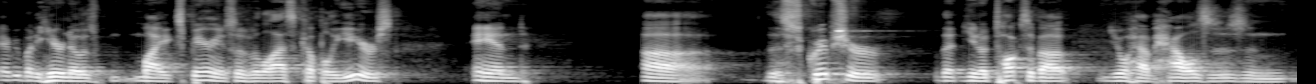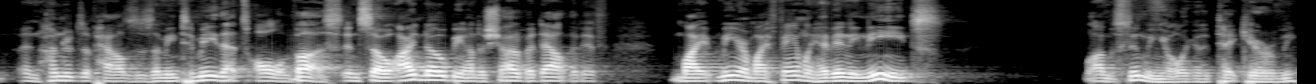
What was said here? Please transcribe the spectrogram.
everybody here knows my experience over the last couple of years, and uh, the scripture that you know talks about you'll have houses and and hundreds of houses. I mean, to me, that's all of us, and so I know beyond a shadow of a doubt that if my me or my family have any needs, well, I'm assuming y'all are going to take care of me.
